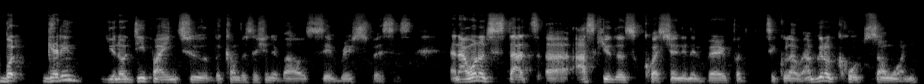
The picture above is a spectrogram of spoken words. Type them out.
But getting you know deeper into the conversation about safe brave spaces, and I want to start uh, ask you this question in a very particular way. I'm going to quote someone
